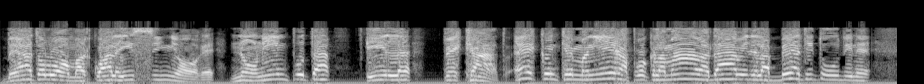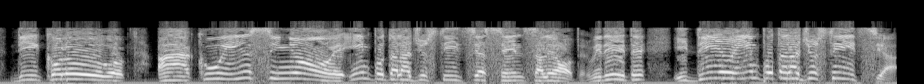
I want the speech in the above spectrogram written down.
beato l'uomo al quale il Signore non imputa il peccato. Ecco in che maniera proclamava Davide la beatitudine di coloro a cui il Signore imputa la giustizia senza le opere. Vedete? Il Dio imputa la giustizia.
